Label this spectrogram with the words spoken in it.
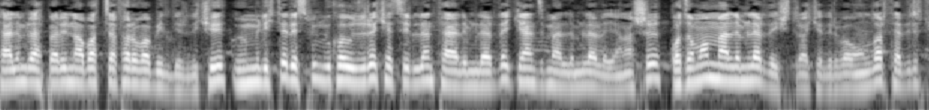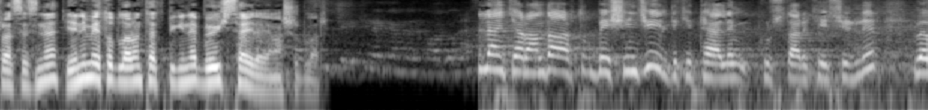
təlim rəhbəri Nabat Cəfərova bildirdi ki, ümumilikdə respublika üzrə keçirilən təlimlərdə gənc müəllimlərlə yanaşı, qocaman müəllimlər də iştirak edir və onlar tədris prosesinə yeni metodların tətbiqinə böyük səylə yanaşırlar. Lənkəranda artıq 5-ci ildir ki, təlim kursları keçirilir və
